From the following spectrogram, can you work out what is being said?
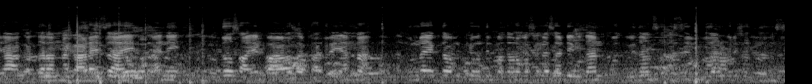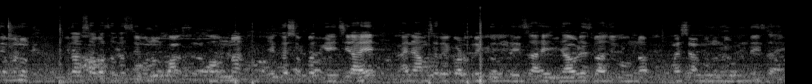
या गद्दारांना काढायचं आहे आणि उद्धव साहेब बाळासाहेब ठाकरे यांना पुन्हा एकदा मुख्यमंत्री पदावर बसवण्यासाठी विधान विधान सदस्य विधान परिषद सदस्य म्हणून विधानसभा सदस्य म्हणून भाऊंना एकदा शपथ घ्यायची आहे आणि आमचा रेकॉर्ड ब्रेक करून द्यायचा आहे यावेळेस राजू भाऊंना मशाल म्हणून निवडून द्यायचं आहे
